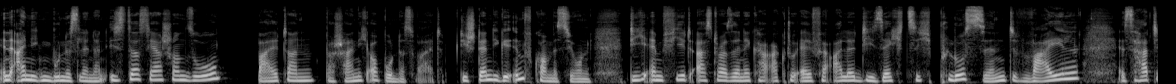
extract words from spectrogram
In einigen Bundesländern ist das ja schon so. Bald dann wahrscheinlich auch bundesweit. Die Ständige Impfkommission, die empfiehlt AstraZeneca aktuell für alle, die 60 plus sind, weil es hat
